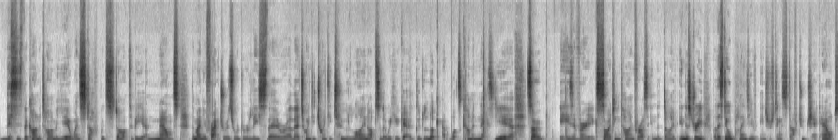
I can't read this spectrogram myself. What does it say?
this is the kind of time of year when stuff would start to be announced. The manufacturers would release their uh, their 2022 lineup so that we could get a good look at what's coming next year. So it is a very exciting time for us in the dive industry, but there's still plenty of interesting stuff to check out.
